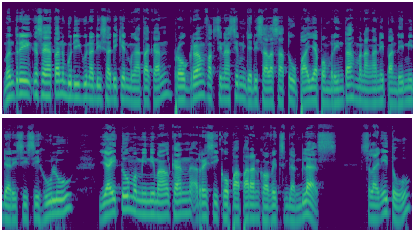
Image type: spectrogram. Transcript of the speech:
Menteri Kesehatan Budi Gunadi Sadikin mengatakan program vaksinasi menjadi salah satu upaya pemerintah menangani pandemi dari sisi hulu, yaitu meminimalkan resiko paparan COVID-19. Selain itu,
